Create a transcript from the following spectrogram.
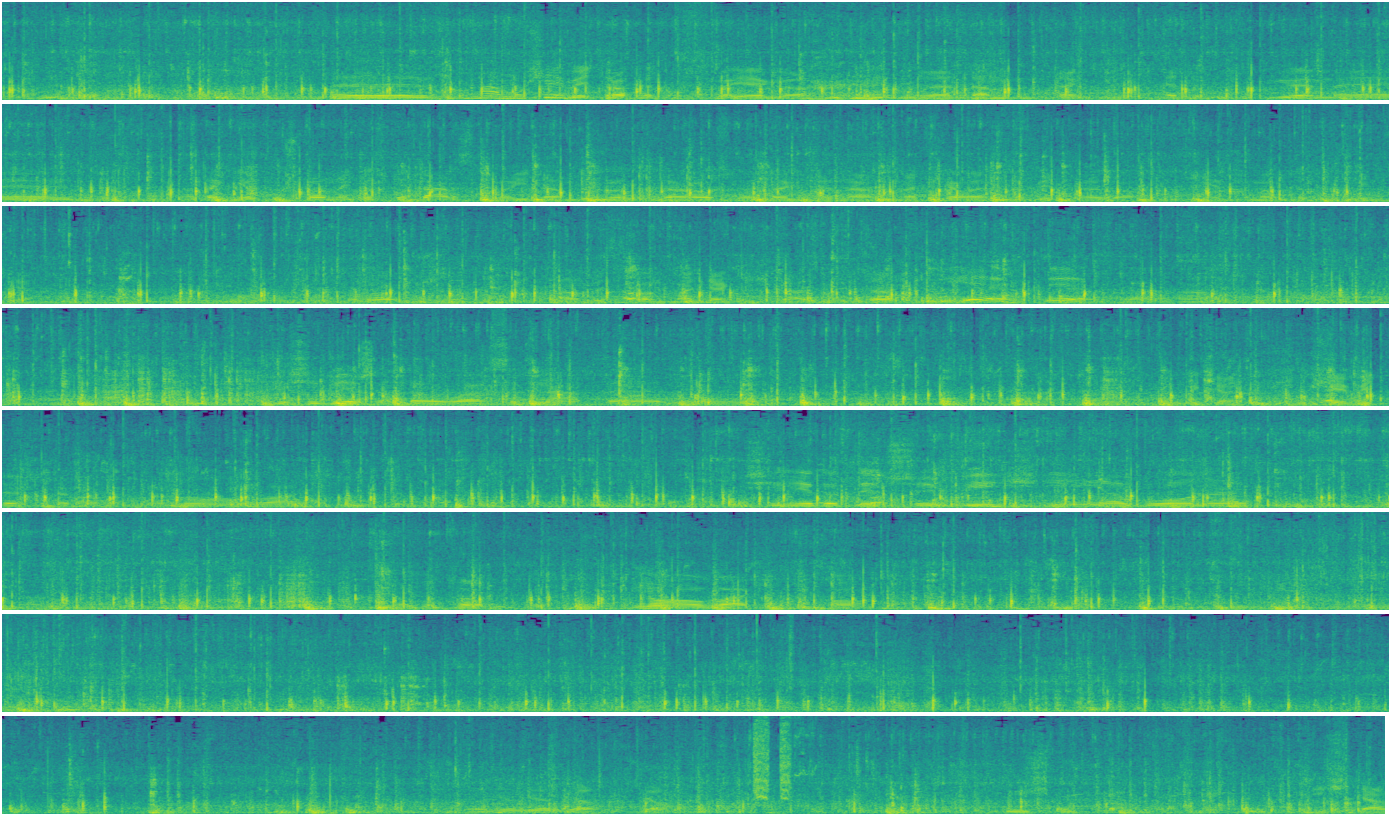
mam u siebie trochę swojego, że tam tak, ja tu kupiłem yy, no, takie opuszczone gospodarstwo i tam dużo zarosło, także na, naciąłem sobie drzewa. Nie mam do zdjęcia. A wy skąd macie jakiś las, czy co? Jest, jest. Gdzie się bierze to asygnatę, Wyciąć u siebie też trzeba. no właśnie. Się nie dotyczy wiśni, jabłonek, no właśnie, o. Ja. Wiśnia.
